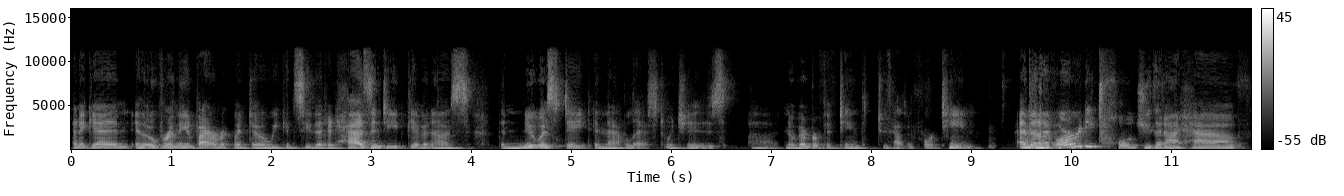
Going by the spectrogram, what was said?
And again, in, over in the environment window, we can see that it has indeed given us the newest date in that list, which is uh, November 15th, 2014. And then I've already told you that I have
